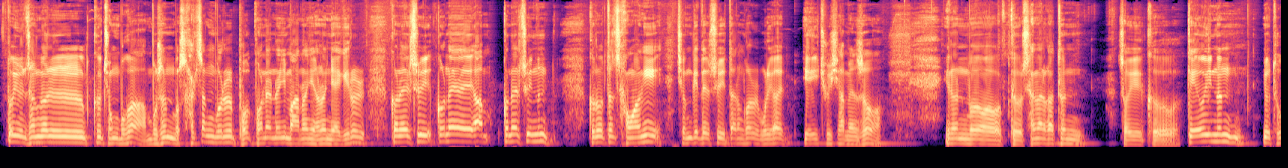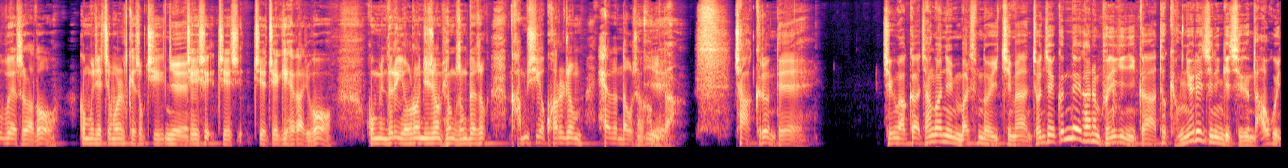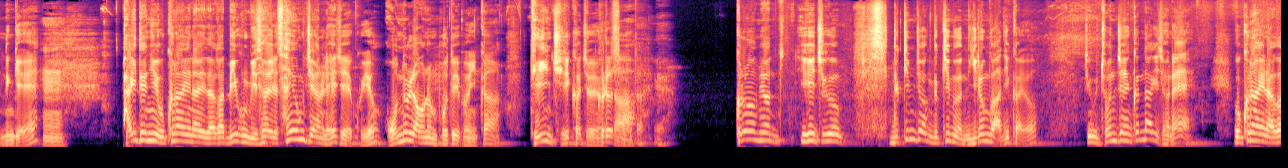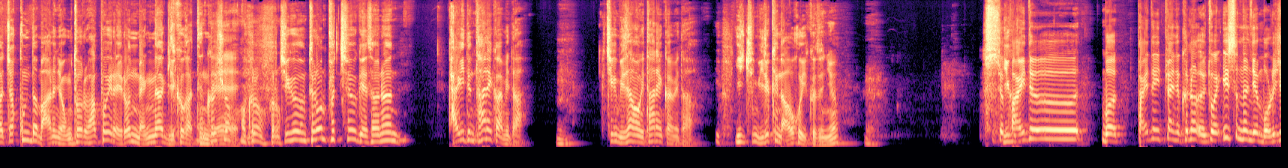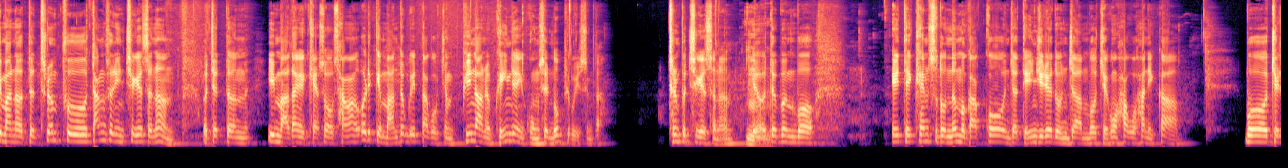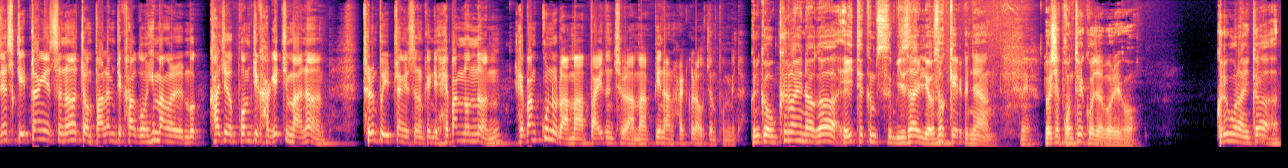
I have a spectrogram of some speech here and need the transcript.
또 윤석열 그 정부가 무슨 뭐 살상물을 보- 보내느니 마느니 하는 얘기를 꺼낼 수 있- 꺼내야 꺼낼 수 있는 그런 어떤 상황이 전개될 수 있다는 걸 우리가 예의주시하면서 이런 뭐그 새날 같은 소위 그 깨어 있는 유튜브에서라도 그 문제점을 계속 지, 예. 제시, 제시, 제, 제기해 가지고 국민들의 여론이 좀 형성돼서 감시 역할을 좀 해야 된다고 생각합니다. 자 그런데 지금 아까 장관님 말씀도 있지만 전쟁 끝내가는 분위기니까 더 격렬해지는 게 지금 나오고 있는 게 음. 바이든이 우크라이나에다가 미국 미사일 사용 제한을 해제했고요. 오늘 나오는 보도에 보니까 대인 지리까지. 그렇습니다. 예. 그러면 이게 지금 느낌적 느낌은 이런 거 아닐까요? 지금 전쟁 끝나기 전에 우크라이나가 조금 더 많은 영토를 확보해라 이런 맥락일 것 같은데 그렇죠. 어, 그럼, 그럼. 지금 트럼프 측에서는 바이든 탄핵감이다. 음. 지금 이 상황이 탄핵감이다. 이- 이 지금 이렇게 나오고 있거든요. 이거- 바이든 뭐 바이든 입장에서 그런 의도가 있었는지 모르지만 어떤 트럼프 당선인 측에서는 어쨌든 이 마당에 계속 상황을 어렵게 만들고 있다고 지금 비난을 굉장히 공세를 높이고 있습니다. 트럼프 측에서는 예, 어떻게 보면 뭐 에이텍 캠스도 넘어갔고 이제 대인지뢰도 이제 뭐 제공하고 하니까 뭐 젤렌스키 입장에서는 좀 바람직하고 희망을 뭐 가져 봄직하겠지만은 트럼프 입장에서는 굉장히 해방 놓는 해방꾼으로 아마 바이든 측을 아마 비난할 거라고 좀 봅니다. 그러니까 우크라이나가 에이테크스 미사일 6개를 그냥 네. 러시아 본토에 꽂아버리고 그러고 나니까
